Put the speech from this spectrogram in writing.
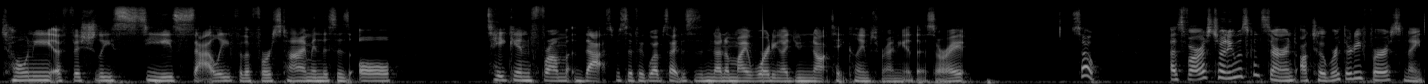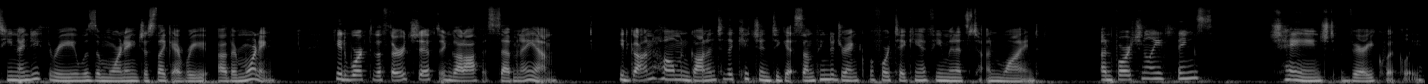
Tony officially sees Sally for the first time, and this is all taken from that specific website. This is none of my wording. I do not take claims for any of this, all right? So, as far as Tony was concerned, October 31st, 1993 was a morning just like every other morning. He had worked the third shift and got off at 7 a.m. He'd gotten home and gone into the kitchen to get something to drink before taking a few minutes to unwind. Unfortunately, things changed very quickly.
